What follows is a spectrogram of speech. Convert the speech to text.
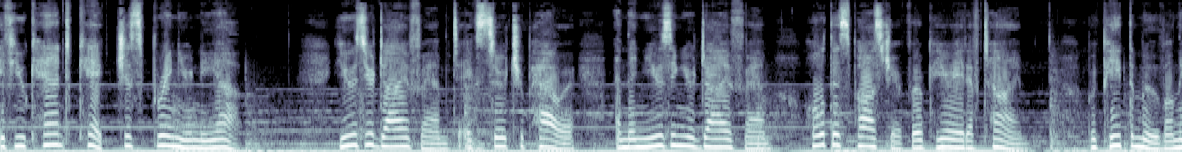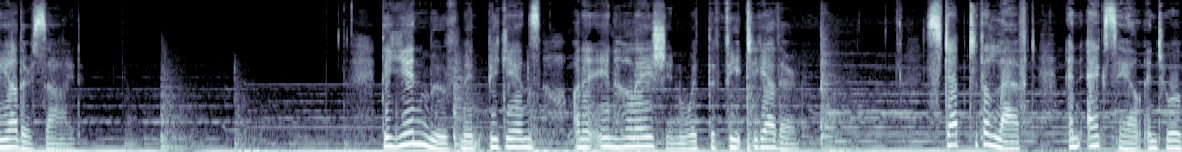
If you can't kick, just bring your knee up. Use your diaphragm to exert your power and then using your diaphragm, hold this posture for a period of time. Repeat the move on the other side. The yin movement begins on an inhalation with the feet together. Step to the left and exhale into a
